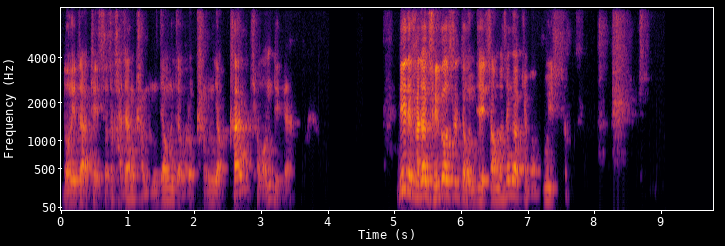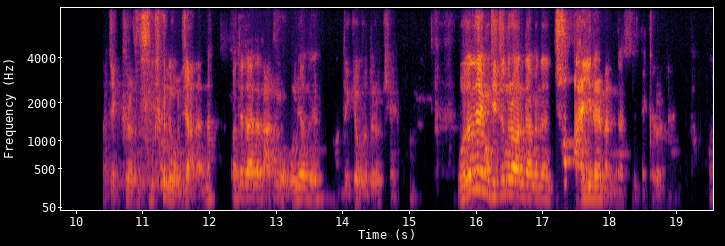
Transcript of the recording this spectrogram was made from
너희들한테 있어서 가장 감정적으로 강력한 경험들이야. 너희들 가장 즐거웠을 때 언제 있어? 한번 생각해봐. 뭐 있어? 아직 그런 순간은 오지 않았나? 어쨌든 나중에 오면은 느껴보도록 해. 오 선생님 기준으로 한다면은 첫 아이를 만났을 때 그럴 때.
